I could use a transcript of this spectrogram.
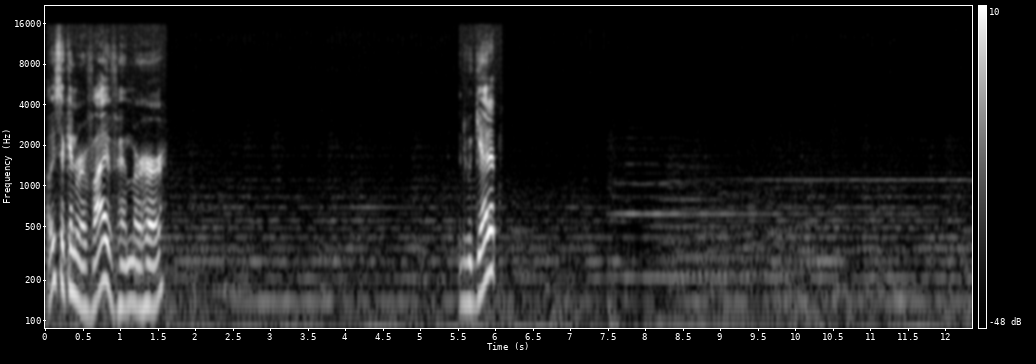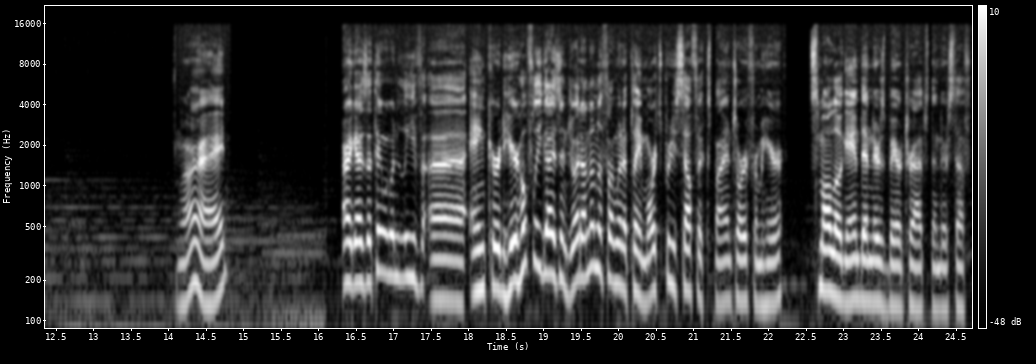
At least I can revive him or her. Did we get it? Alright. Alright guys, I think we're going to leave uh, anchored here. Hopefully you guys enjoyed. I don't know if I'm going to play more. It's pretty self-explanatory from here. small little game. Then there's bear traps. Then there's stuff.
